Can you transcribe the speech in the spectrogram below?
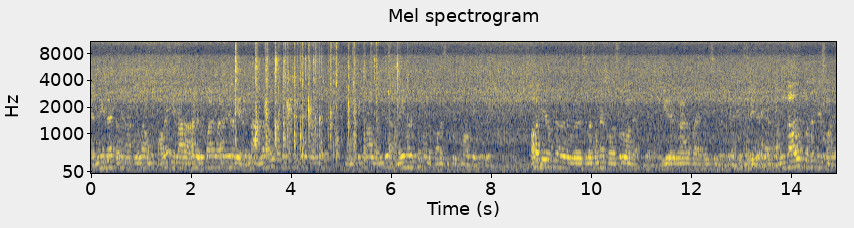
சென்னையில் தமிழ்நாட்டிலலாம் வந்து பாலிசி இல்லாத ஆள் இருப்பாங்களான்னு தெரியாது ஏன்னா அந்த அளவுக்கு வந்து நம்ம பின்னால் வந்து அனைவருக்கும் அந்த பாலிசி கொடுக்கணும் அப்படின்றது. பல பேர் வந்து சில சமயம் சொல்லுவாங்க. வீடு எடுக்கிறாங்க அப்படின்னு சொல்லிட்டு அந்த அளவுக்கு வந்து பேசுவாங்க.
